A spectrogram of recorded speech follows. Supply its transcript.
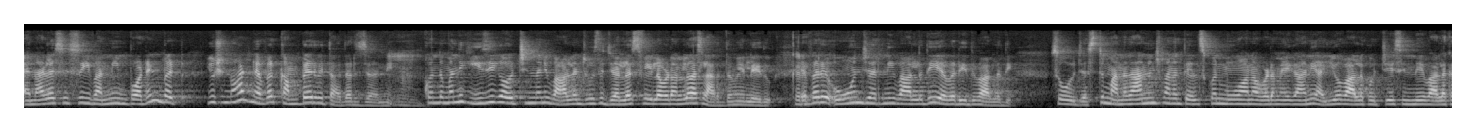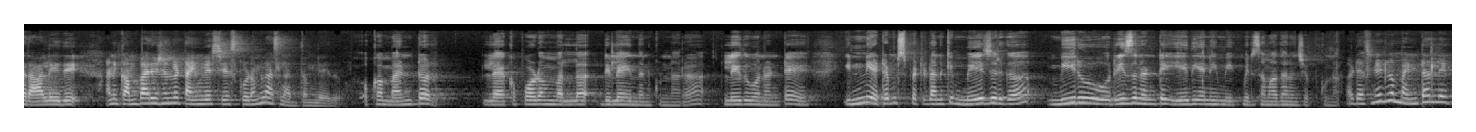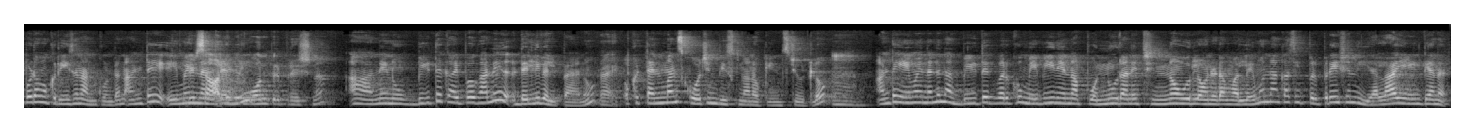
అనాలిసిస్ ఇవన్నీ important but you should not never compare with others journey కొంతమందికి ఈజీగా వచ్చిందని వాళ్ళని చూసి జెల్లస్ ఫీల్ అవ్వడంలో అసలు అర్థమే లేదు. ఎవరి ఓన్ జర్నీ వాళ్ళది ఎవరిది వాళ్ళది. సో జస్ట్ మన దాని నుంచి మనం తెలుసుకొని మూవ్ ఆన్ అవ్వడమే కానీ అయ్యో వాళ్ళకి వచ్చేసిందే వాళ్ళకి రాలేదే అని కంపారిజన్లో టైం వేస్ట్ చేసుకోవడంలో అసలు అర్థం లేదు. ఒక మెంటర్ లేకపోవడం వల్ల డిలే అయిందనుకున్నారా? లేదు అని అంటే ఇన్ని అటెంప్ట్స్ పెట్టడానికి మేజర్గా మీరు రీజన్ అంటే ఏది అని మీకు మీరు సమాధానం చెప్పుకున్నారు? డెఫినెట్గా మెంటర్ లేకపోవడం ఒక రీజన్ అనుకుంటాను. అంటే ఏమైందంటే ఓన్ ప్రిపరేషన్? నేను బీటెక్ అయిపోగానే ఢిల్లీ వెళ్ళిపోయాను. ఒక టెన్ మంత్స్ కోచింగ్ తీసుకున్నాను ఒక ఇన్స్టిట్యూట్లో. అంటే ఏమైందంటే నాకు బీటెక్ వరకు మేబీ నేను ఆ పొన్నూరు అనే చిన్న ఊర్లో ఉండడం వల్ల ఏమో నాకు అసలు ప్రిపరేషన్ ఎలా ఏంటి అని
